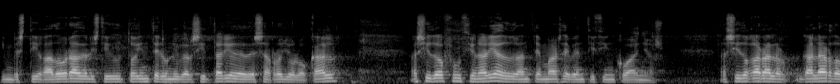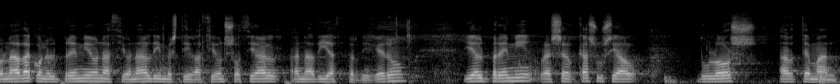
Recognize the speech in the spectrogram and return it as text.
investigadora del Instituto Interuniversitario de Desarrollo Local, ha sido funcionaria durante más de 25 años. Ha sido galardonada con el Premio Nacional de Investigación Social Ana Díaz Perdiguero y el Premio Recerca Social Dolors Artemán.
